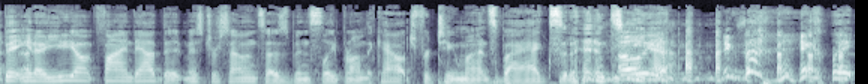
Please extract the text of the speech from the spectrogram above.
but you know, you don't find out that Mr. So and So's been sleeping on the couch for two months by accident. Oh yeah, know? exactly.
